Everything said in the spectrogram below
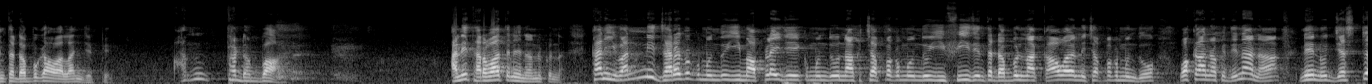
ఇంత డబ్బు కావాలా అని చెప్పింది అంత డబ్బా. అని తర్వాత నేను అనుకున్నా. కానీ ఇవన్నీ జరగకముందు ఈమె అప్లై చేయకముందు నాకు చెప్పకముందు ఈ ఫీజు ఇంత డబ్బులు నాకు కావాలని చెప్పకముందు ఒకనొక దినాన నేను జస్ట్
